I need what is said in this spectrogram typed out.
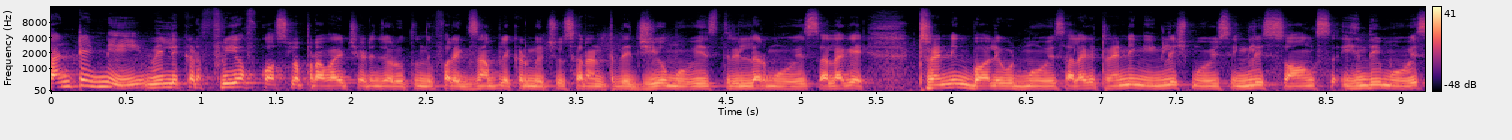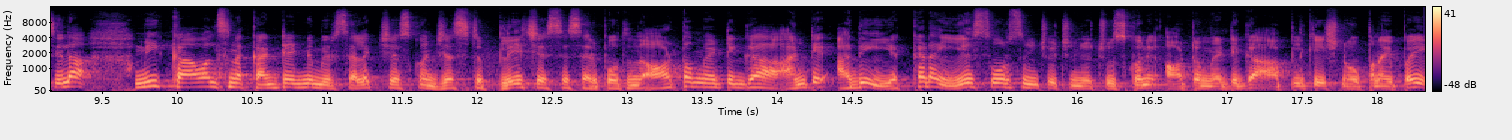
కంటెంట్ని వీళ్ళు ఇక్కడ ఫ్రీ ఆఫ్ కాస్ట్లో ప్రొవైడ్ చేయడం జరుగుతుంది. ఫర్ ఎగ్జాంపుల్ ఇక్కడ మీరు చూసారంటే జియో మూవీస్ థ్రిల్లర్ మూవీస్ అలాగే ట్రెండింగ్ బాలీవుడ్ మూవీస్ అలాగే trending English movies English songs Hindi movies ఇలా మీకు కావాల్సిన కంటెంట్ని మీరు సెలెక్ట్ చేసుకొని జస్ట్ ప్లే చేస్తే సరిపోతుంది. ఆటోమేటిక్గా అంటే అది ఎక్కడ ఏ సోర్స్ నుంచి వచ్చిందో చూసుకొని ఆటోమేటిక్గా అప్లికేషన్ ఓపెన్ అయిపోయి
